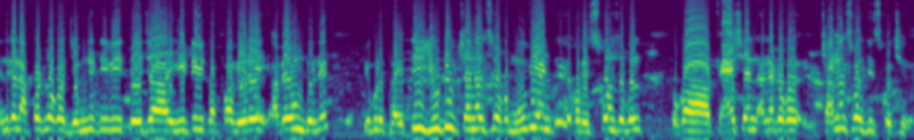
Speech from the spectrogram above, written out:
ఎందుకంటే అప్పట్లో ఒక జెమిని టీవీ తేజ ఈటీవీ తప్ప వేరే అవే ఉంటుండే. ఇప్పుడు ప్రతి యూట్యూబ్ ఛానల్స్ ఒక మూవీ అంటే ఒక రెస్పాన్సిబుల్ ఒక ఫ్యాషన్ అన్నట్టు ఒక ఛానల్స్ వాళ్ళు తీసుకొచ్చారు.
